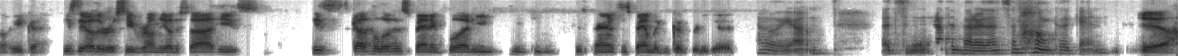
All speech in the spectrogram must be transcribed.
Mojica. He's the other receiver on the other side. He's he's got a little Hispanic blood. He, he, he his parents, his family can cook pretty good. Oh, yeah. That's nothing better than some home cooking. Yeah.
